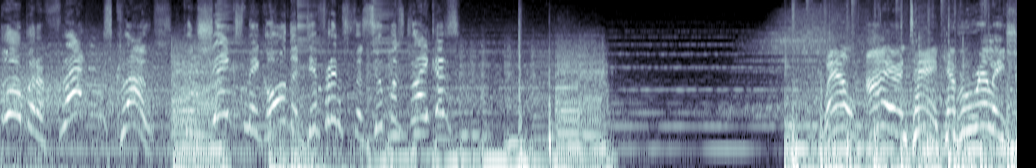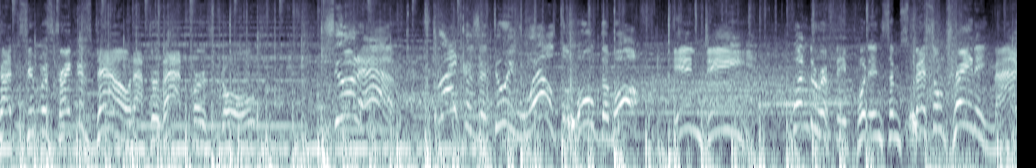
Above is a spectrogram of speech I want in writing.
Uber flattens Klaus! Could shakes make all the difference for Supa Strikas? Well, Iron Tank have really shut Supa Strikas down after that first goal. Should have! Strikas are doing well to hold them off! Indeed! Wonder if they put in some special training, Mac.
